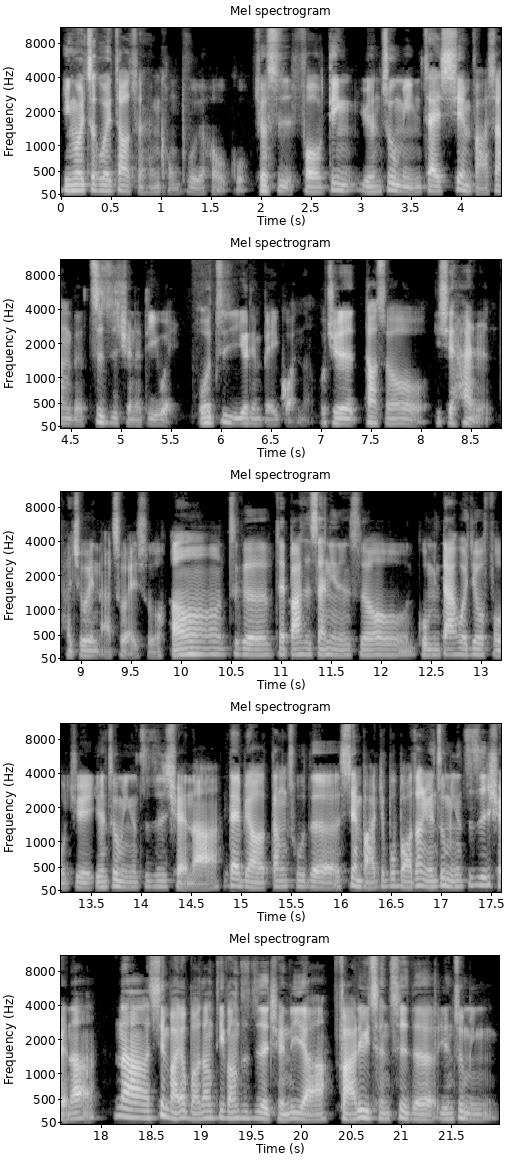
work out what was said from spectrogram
因为这会造成很恐怖的后果，就是否定原住民在宪法上的自治权的地位。我自己有点悲观了，我觉得到时候一些汉人他就会拿出来说，哦，这个在八十三年的时候，国民大会就否决原住民的自治权啊，代表当初的宪法就不保障原住民的自治权啊，那宪法要保障地方自治的权利啊，法律层次的原住民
